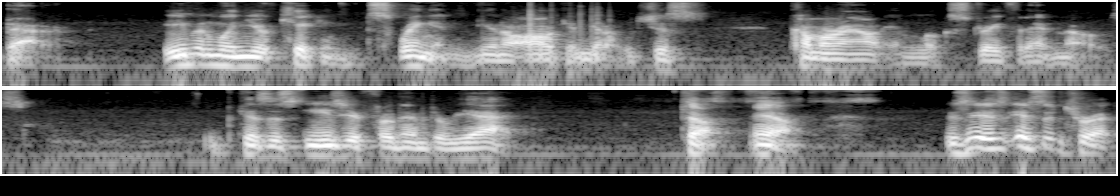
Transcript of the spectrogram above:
better. Even when you're kicking, swinging, you know, all can you know, just come around and look straight for that nose because it's easier for them to react. So yeah, it's, it's, it's a trick.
